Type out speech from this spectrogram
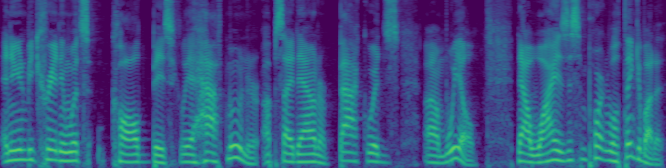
and you're going to be creating what's called basically a half moon or upside down or backwards um, wheel. Now, why is this important? Well, think about it.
